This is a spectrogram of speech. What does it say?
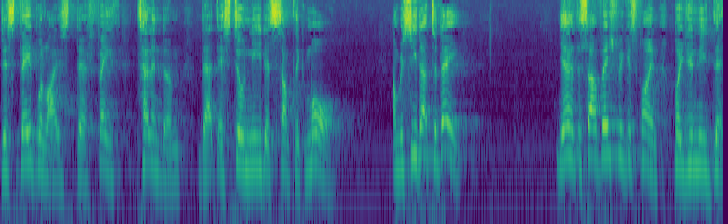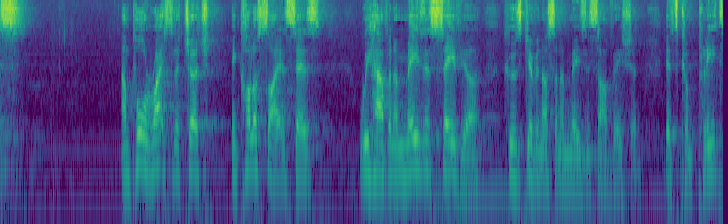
destabilize their faith, telling them that they still needed something more. And we see that today. Yeah, the salvation thing is fine, but you need this. And Paul writes to the church in Colossae and says, We have an amazing Savior who's given us an amazing salvation. It's complete,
